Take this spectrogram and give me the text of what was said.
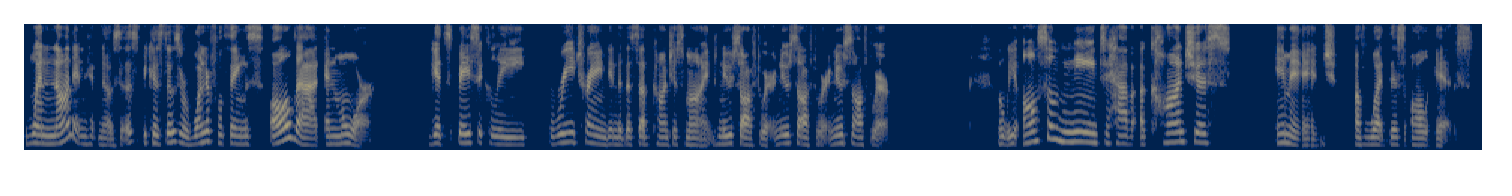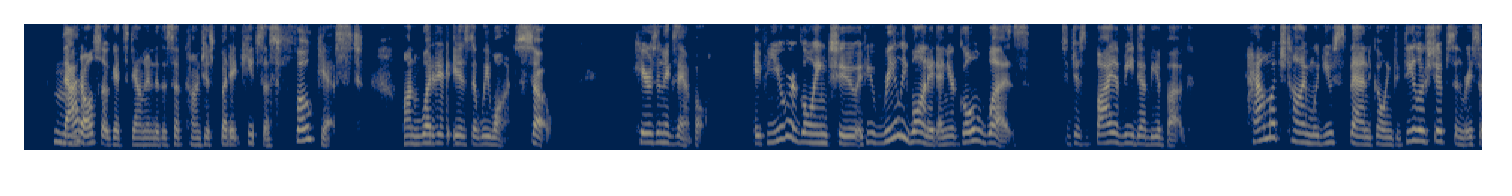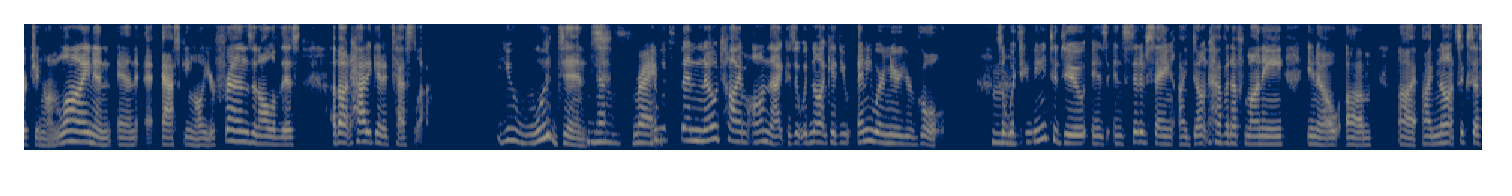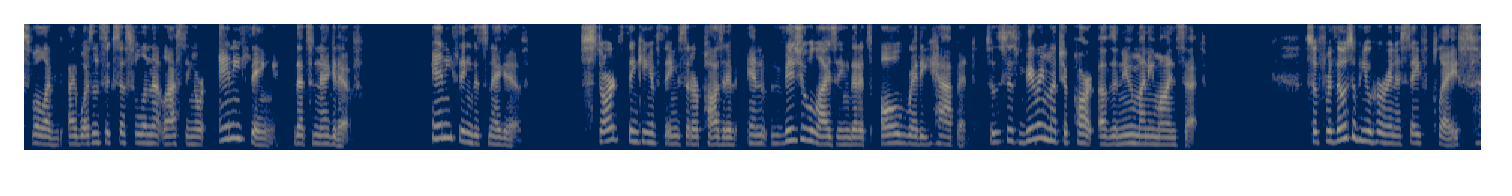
when not in hypnosis, because those are wonderful things, all that and more gets basically retrained into the subconscious mind, new software, new software, new software. But we also need to have a conscious image of what this all is. Hmm. That also gets down into the subconscious, but it keeps us focused on what it is that we want. So here's an example. If you were going to, if you really wanted and your goal was to just buy a VW bug, how much time would you spend going to dealerships and researching online and and asking all your friends and all of this about how to get a tesla you wouldn't yeah, right you would spend no time on that because it would not get you anywhere near your goal so what hmm. you need to do is instead of saying I don't have enough money, you know, um, uh, I'm not successful, I I wasn't successful in that last thing, or anything that's negative, anything that's negative, start thinking of things that are positive and visualizing that it's already happened. So this is very much a part of the new money mindset. So for those of you who are in a safe place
